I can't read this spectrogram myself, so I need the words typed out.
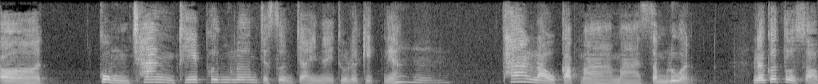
เอ่อกลุ่มช่างที่เพิ่งเริ่มจะสนใจในธุรกิจเนี่ย ถ้าเรากลับมามาสำรวจ แล้วก็ตรวจสอบ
